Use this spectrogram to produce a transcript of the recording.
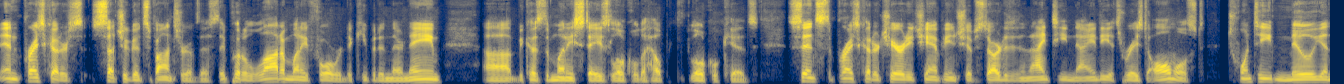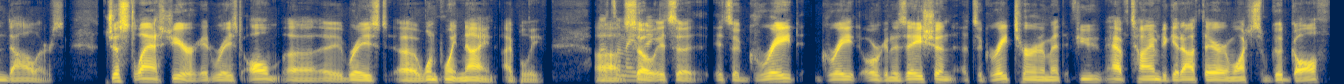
and price cutter's such a good sponsor of this. They put a lot of money forward to keep it in their name uh, because the money stays local to help local kids. Since the price cutter charity championship started in 1990 it's raised almost 20 million dollars. Just last year it raised all uh, it raised uh, 1.9 i believe. Uh, so it's a it's a great great organization. It's a great tournament. If you have time to get out there and watch some good golf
